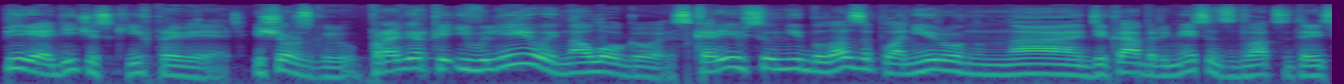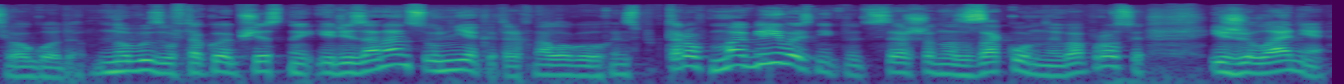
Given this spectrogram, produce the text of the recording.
периодически их проверять. Еще раз говорю, проверка Ивлеевой налоговая, скорее всего, не была запланирована на декабрь месяц 2023 года. Но вызвав такой общественный резонанс, у некоторых налоговых инспекторов могли возникнуть совершенно законные вопросы и желание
